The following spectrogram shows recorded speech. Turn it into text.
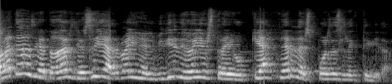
Hola a todos y a todas, yo soy Alba y en el vídeo de hoy os traigo qué hacer después de selectividad.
